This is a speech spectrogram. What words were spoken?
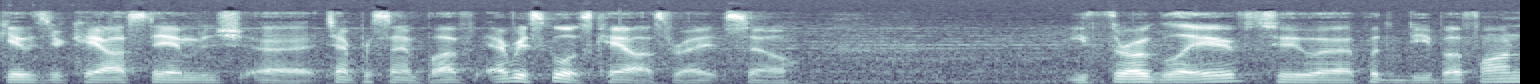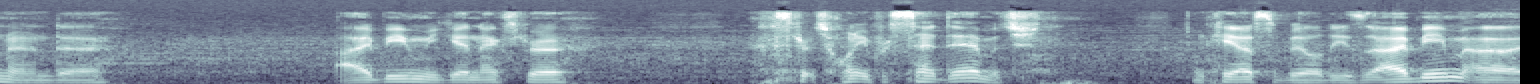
gives your Chaos damage uh, 10% buff. Every school is Chaos, right? So you throw Glaive to uh, put the debuff on, and uh, Eye Beam, you get an extra, extra 20% damage on Chaos abilities. Eye Beam, uh,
